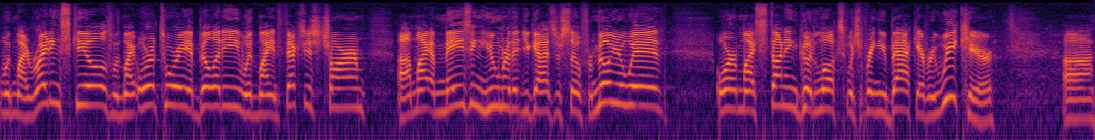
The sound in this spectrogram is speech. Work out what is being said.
with my writing skills, with my oratory ability, with my infectious charm uh, my amazing humor that you guys are so familiar with, or my stunning good looks, which bring you back every week here. Uh,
